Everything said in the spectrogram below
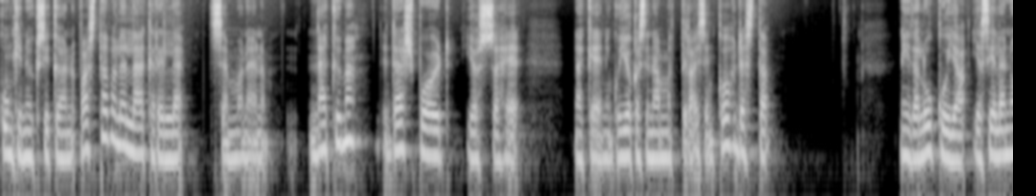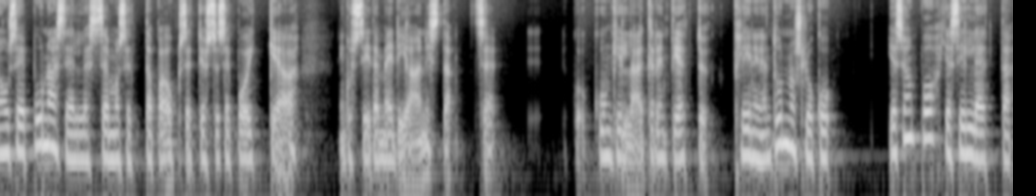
kunkin yksikön vastaavalle lääkärille semmoinen näkymä, dashboard, jossa he näkee niin kuin jokaisen ammattilaisen kohdasta niitä lukuja ja siellä nousee punaiselle semmoiset tapaukset, jossa se poikkeaa niin kuin siitä mediaanista se kunkin lääkärin tietty kliininen tunnusluku ja se on pohja sille, että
